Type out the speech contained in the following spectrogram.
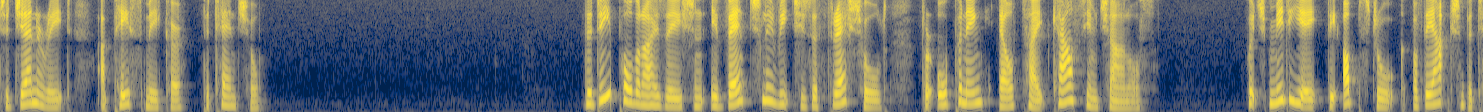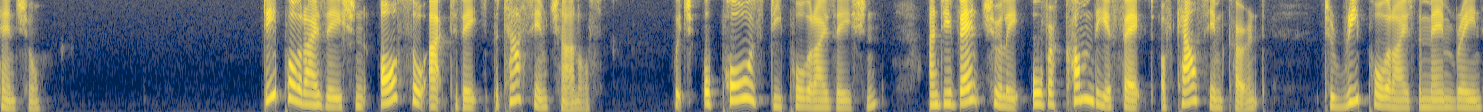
to generate a pacemaker potential. The depolarization eventually reaches a threshold for opening L type calcium channels which mediate the upstroke of the action potential. Depolarization also activates potassium channels, which oppose depolarization and eventually overcome the effect of calcium current to repolarize the membrane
